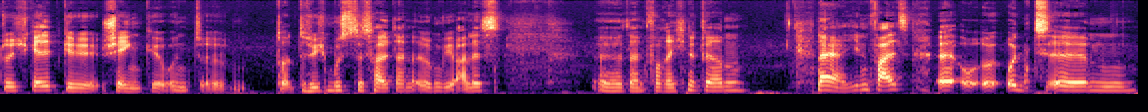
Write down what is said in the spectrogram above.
durch Geldgeschenke und äh, natürlich muss das halt dann irgendwie alles äh, dann verrechnet werden. Naja, jedenfalls äh, und ähm,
